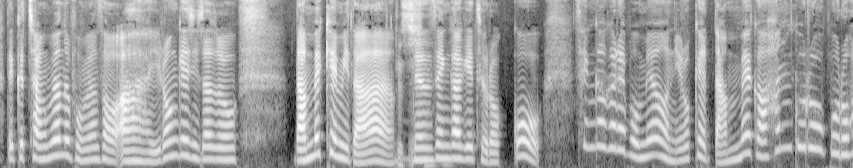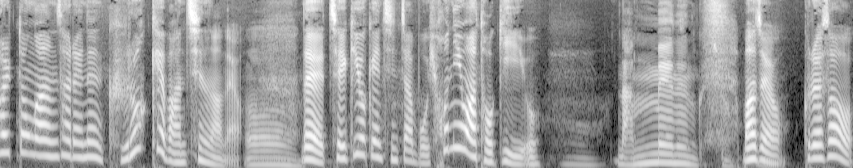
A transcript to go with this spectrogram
근데 그 장면을 보면서 아 이런 게 진짜 좀 남매캠이다는. 생각이 들었고 생각을 해보면 이렇게 남매가 한 그룹으로 활동한 사례는 그렇게 많지는 않아요. 어, 네, 제 기억엔 진짜 뭐 현이와 덕이요. 남매는 그쵸. 맞아요. 그래서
